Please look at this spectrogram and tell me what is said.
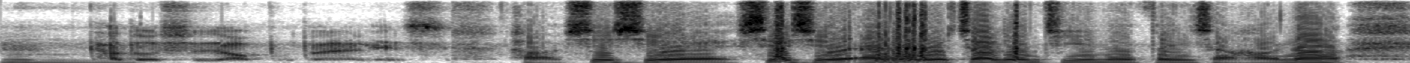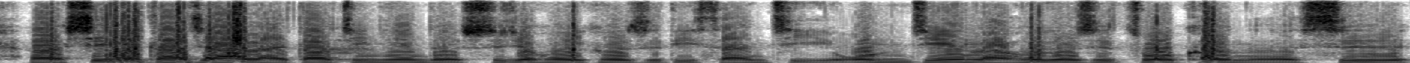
嗯，他都是要不断的练习。好，谢谢谢谢艾德教练今天的分享。好，那呃，谢谢大家来到今天的世界会客室第三集。我们今天来会客室做客呢是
